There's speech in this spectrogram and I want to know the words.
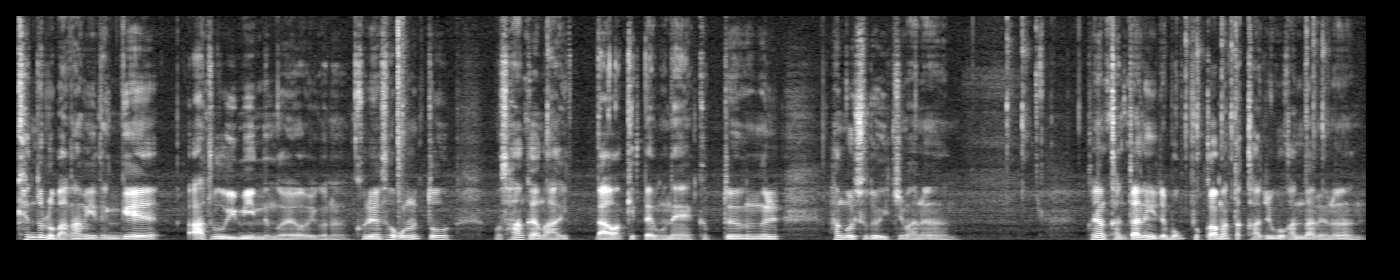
캔들로 마감이 된 게 아주 의미 있는 거예요 이거는. 그래서 오늘 또 뭐 상한가가 나, 나왔기 때문에 급등을 한 걸 수도 있지만은 그냥 간단히 이제 목표가만 딱 가지고 간다면은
